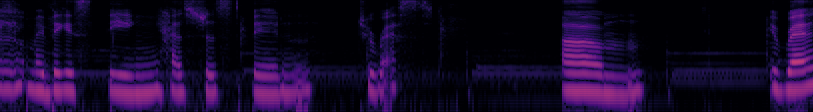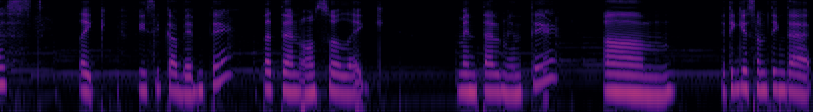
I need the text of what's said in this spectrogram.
Mhm. my biggest thing has just been to rest. Um it rest like físicamente, but then also like mentalmente. Um I think it's something that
